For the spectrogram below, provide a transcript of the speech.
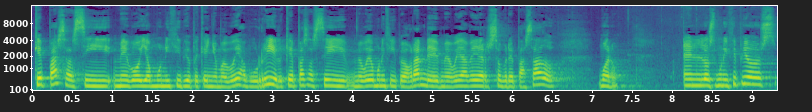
¿Qué pasa si me voy a un municipio pequeño? ¿Me voy a aburrir? ¿Qué pasa si me voy a un municipio grande? ¿Me voy a ver sobrepasado? Bueno, en los municipios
